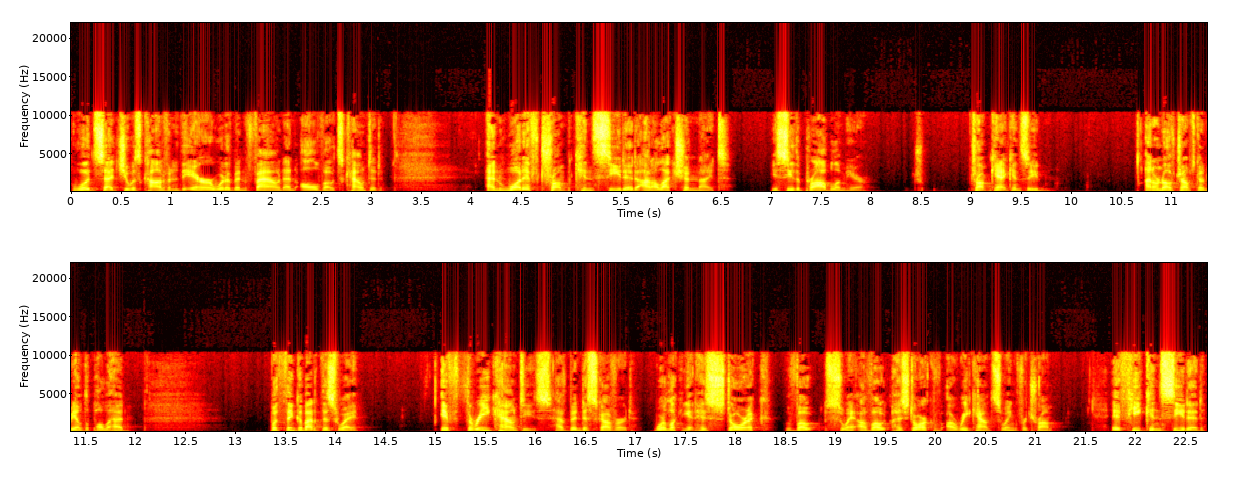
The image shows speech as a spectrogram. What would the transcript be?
Wood said she was confident the error would have been found and all votes counted. And what if Trump conceded on election night? You see the problem here. Tr- Trump can't concede. I don't know if Trump's going to be able to pull ahead. But think about it this way. If three counties have been discovered, we're looking at historic vote swing, a vote, historic a recount swing for Trump. If he conceded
